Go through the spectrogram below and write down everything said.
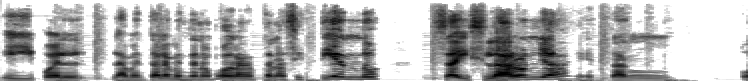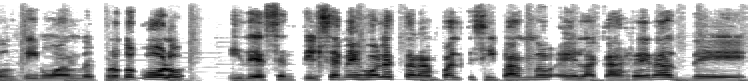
y pues lamentablemente no podrán estar asistiendo. Se aislaron ya, están continuando el protocolo y de sentirse mejor estarán participando en la carrera de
